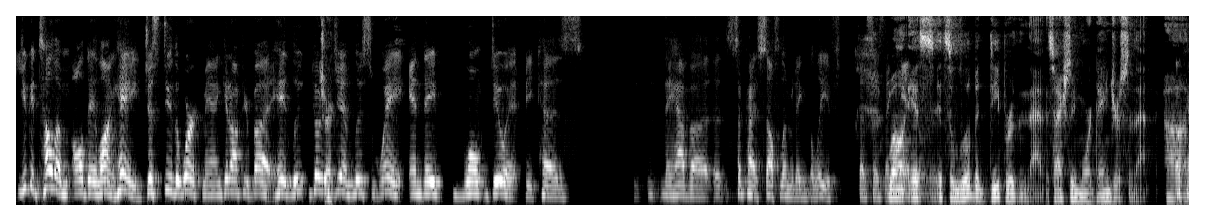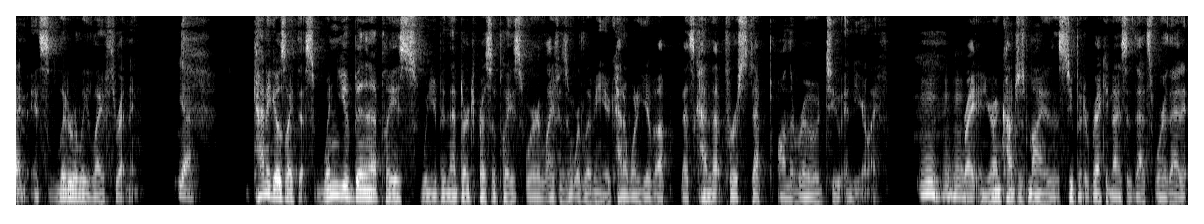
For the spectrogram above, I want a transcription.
you could tell them all day long, hey, just do the work, man. Get off your butt. Hey, lo- go to the gym, lose some weight, and they won't do it because they have a, some kind of self-limiting belief that says they well it's it's a little bit deeper than that. It's actually more dangerous than that. Um, okay. it's literally life-threatening. Yeah. Kind of goes like this. When you've been in that place when you've been in that dark depressive place where life isn't worth living you kind of want to give up that's kind of that first step on the road to ending your life mm-hmm. right and your unconscious mind isn't stupid it recognizes that's where that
